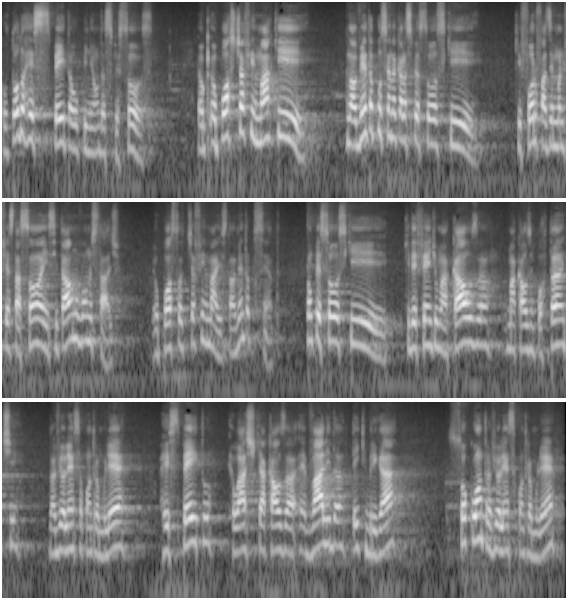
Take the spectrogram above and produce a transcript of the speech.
Com todo respeito à opinião das pessoas, eu, eu posso te afirmar que 90% daquelas pessoas que, que foram fazer manifestações e tal não vão no estádio. Eu posso te afirmar isso, 90%. São pessoas que, que defendem uma causa, uma causa importante, da violência contra a mulher, respeito, eu acho que a causa é válida, tem que brigar. Sou contra a violência contra a mulher,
